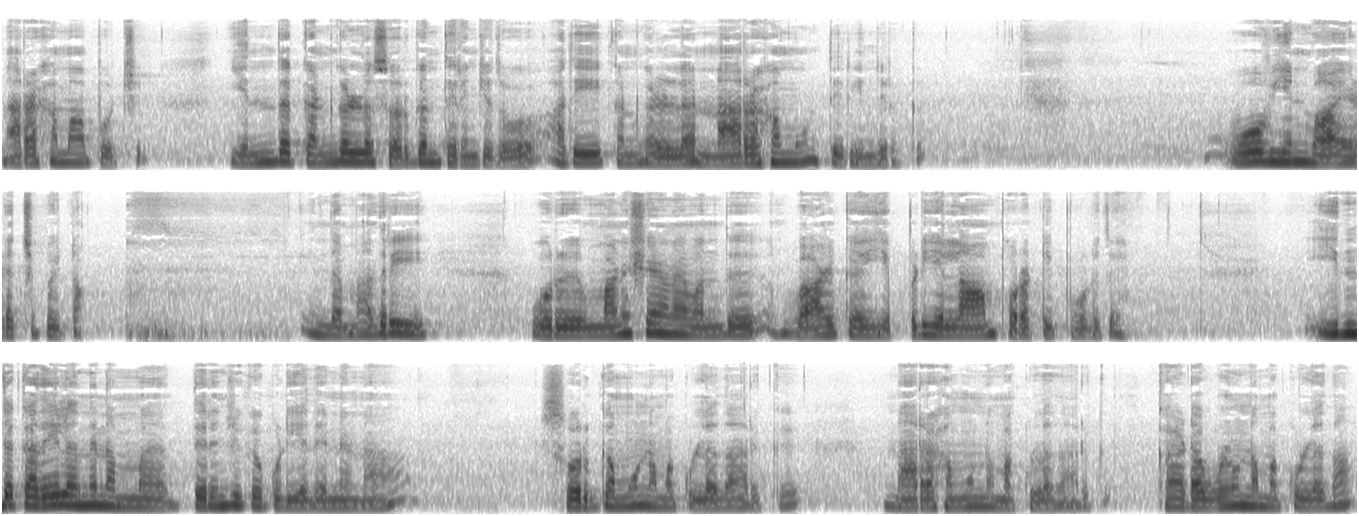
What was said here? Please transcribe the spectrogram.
நரகமாக போச்சு. எந்த கண்களில் சொர்க்கம் தெரிஞ்சதோ அதே கண்களில் நரகமும் தெரிஞ்சிருக்கு. ஓவியன் வாயடைச்சு போயிட்டான். இந்த மாதிரி ஒரு மனுஷனை வந்து வாழ்க்கை எப்படியெல்லாம் புரட்டி போடுது? இந்த கதையிலேருந்து நம்ம தெரிஞ்சுக்கக்கூடியது என்னென்னா சொர்க்கமும் நமக்குள்ளே தான் இருக்குது நரகமும் நமக்குள்ளே தான் இருக்குது கடவுளும் நமக்குள்ளே தான்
